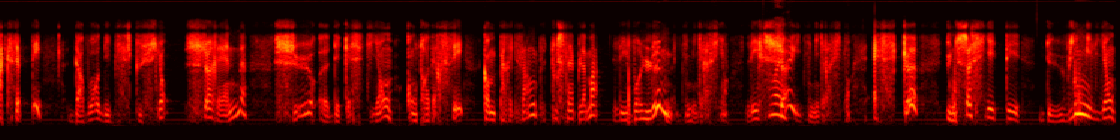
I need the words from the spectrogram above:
accepter d'avoir des discussions sereines sur euh, des questions controversées, comme par exemple tout simplement les volumes d'immigration, les seuils d'immigration. Est-ce que une société de 8 millions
